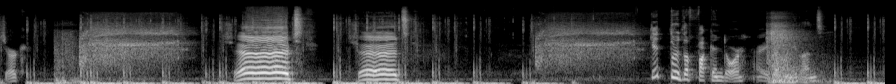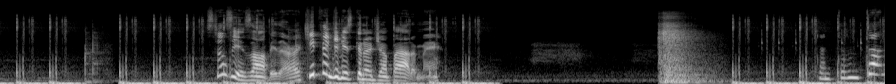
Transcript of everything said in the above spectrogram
Jerk. Shit! Shit! Get through the fucking door. Alright, got honey buns. Still see a zombie there. I keep thinking he's gonna jump out at me. Dun dun dun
